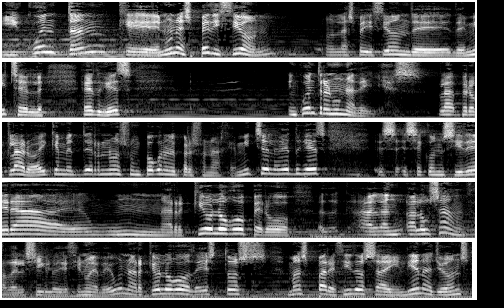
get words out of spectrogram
Y cuentan que en una expedición, en la expedición de, de Mitchell encuentran una de ellas pero claro, hay que meternos un poco en el personaje. Mitchell Hedges se, considera eh, un arqueólogo, pero eh, a la, usanza del siglo XIX, un arqueólogo de estos más parecidos a Indiana Jones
